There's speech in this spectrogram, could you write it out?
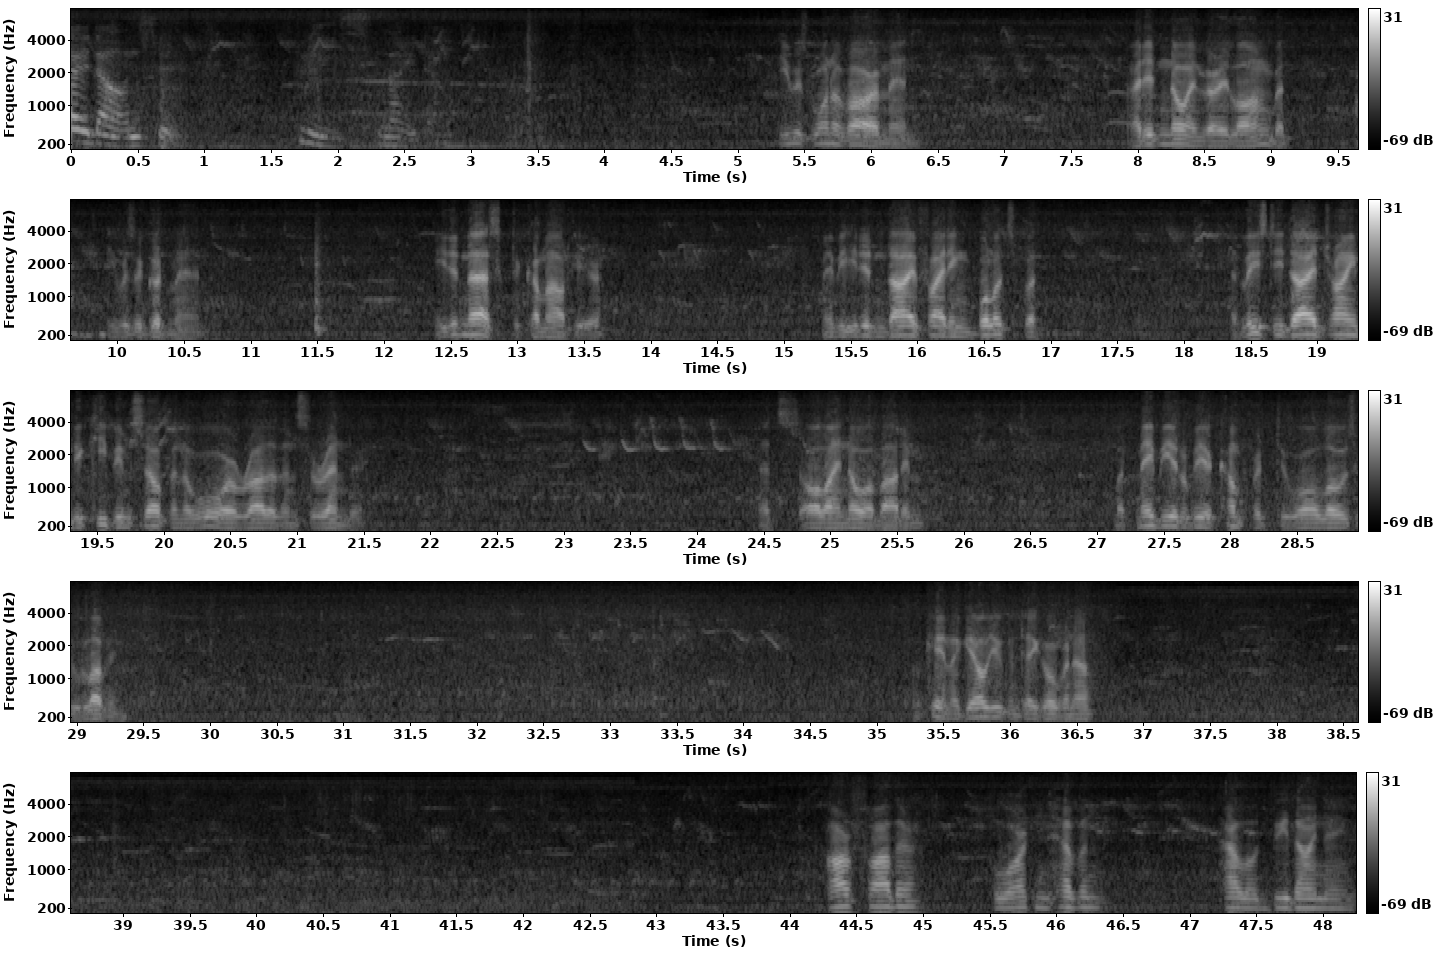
Lie down, sir. Please, lie down. He was one of our men. I didn't know him very long, but he was a good man. He didn't ask to come out here. Maybe he didn't die fighting bullets, but at least he died trying to keep himself in the war rather than surrender. That's all I know about him. But maybe it'll be a comfort to all those who love him. Okay, Miguel, you can take over now. Our Father, who art in heaven, hallowed be thy name.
